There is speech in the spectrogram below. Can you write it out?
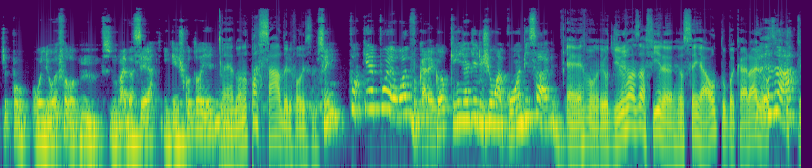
tipo, olhou e falou: hum, isso não vai dar certo. Ninguém escutou ele. É, no ano passado ele falou isso. né? Sim, porque, pô, é óbvio, cara. É igual quem já dirigiu uma Kombi sabe. É, pô, eu dirijo uma Zafira, eu sei alto pra caralho. Exato.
